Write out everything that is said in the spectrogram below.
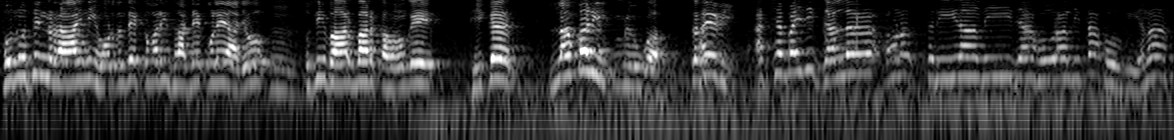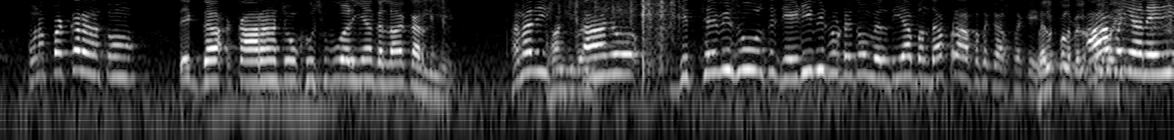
ਤੁਹਾਨੂੰ ਅਸੀਂ ਨਾਰਾਜ਼ ਨਹੀਂ ਹੋਣ ਦਿੰਦੇ ਇੱਕ ਵਾਰੀ ਸਾਡੇ ਕੋਲੇ ਆ ਜਾਓ। ਤੁਸੀਂ ਵਾਰ-ਵਾਰ ਕਹੋਗੇ ਠੀਕ ਹੈ ਲਾਂਭਾ ਨਹੀਂ ਮਿਲੂਗਾ ਕਦੇ ਵੀ। ਅੱਛਾ ਬਾਈ ਜੀ ਗੱਲ ਹੁਣ ਸਰੀਰਾਂ ਦੀ ਜਾਂ ਹੋਰਾਂ ਦੀ ਤਾਂ ਹੋਊਗੀ ਹਨਾ? ਹੁਣ ਆਪਾਂ ਘਰਾਂ ਤੋਂ ਤੇ ਗਾ- ਕਾਰਾਂ ਚੋਂ ਖੁਸ਼ਬੂ ਵਾਲੀਆਂ ਗੱਲਾਂ ਕਰ ਲਈਏ। ਹਨਾ ਜੀ? ਹਾਂਜੀ ਬਾਈ। ਤਾਂ ਜੋ ਜਿੱਥੇ ਵੀ ਸਹੂਲਤ ਜਿਹੜੀ ਵੀ ਤੁਹਾਡੇ ਤੋਂ ਮਿਲਦੀ ਆ ਬੰਦਾ ਪ੍ਰਾਪਤ ਕਰ ਸਕੇ। ਬਿਲਕੁਲ ਬਿਲਕੁਲ ਆ ਬਾਈ। ਪਈਆਂ ਨੇ ਜੀ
